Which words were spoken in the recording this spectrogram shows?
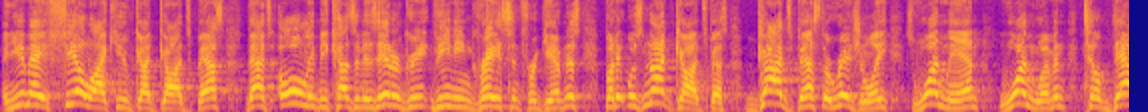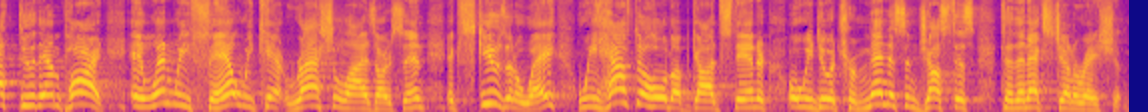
And you may feel like you've got God's best. That's only because of His intervening grace and forgiveness, but it was not God's best. God's best originally is one man, one woman, till death do them part. And when we fail, we can't rationalize our sin, excuse it away. We have to hold up God's standard, or we do a tremendous injustice to the next generation.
